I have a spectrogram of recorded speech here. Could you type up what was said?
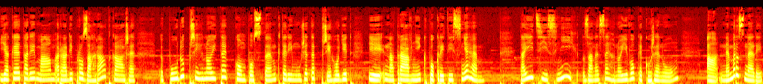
Jaké tady mám rady pro zahrádkáře? Půdu přihnojte kompostem, který můžete přihodit i na trávník pokrytý sněhem. Tající sníh zanese hnojivo ke kořenům a nemrzneli,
